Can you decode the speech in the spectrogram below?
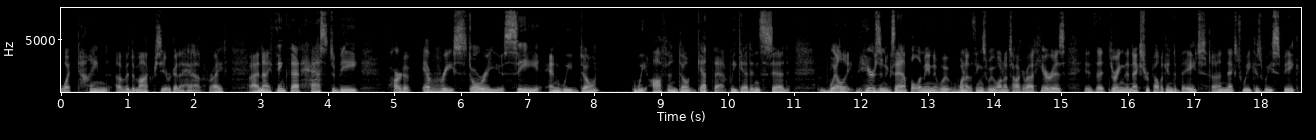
what kind of a democracy we're going to have, right? And I think that has to be part of every story you see, and we don't we often don't get that. We get instead, well, here's an example. I mean, we, one of the things we want to talk about here is, is that during the next Republican debate, uh, next week as we speak,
